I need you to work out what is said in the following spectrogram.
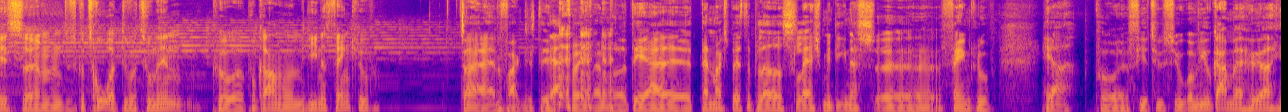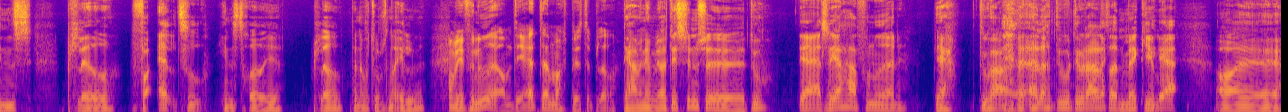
Hvis øhm, du skulle tro, at du var tunet ind på programmet Medinas Fanklub, Så er du faktisk det, ja. På en eller anden måde. Det er øh, Danmarks bedste plade slash Medinas øh, fanklub her på øh, 24-7. Og vi er jo i gang med at høre hendes plade for altid. Hendes tredje plade. Den er fra 2011. og vi har fundet ud af, om det er Danmarks bedste plade. Det har vi nemlig. Og det synes øh, du. Ja, altså jeg har fundet ud af det. Ja, du har, eller, du, det er jo dig, der har taget den med, Kim. Ja. Og øh,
